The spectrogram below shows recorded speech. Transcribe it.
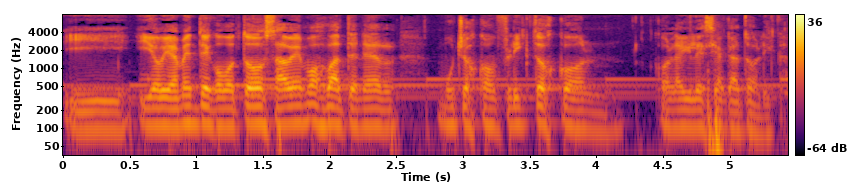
y, obviamente, como todos sabemos, va a tener muchos conflictos con la Iglesia Católica.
